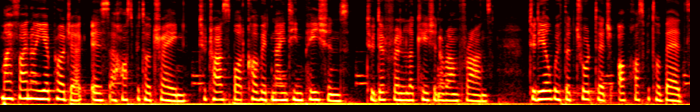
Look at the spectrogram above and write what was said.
My final year project is a hospital train to transport COVID 19 patients to different locations around France to deal with the shortage of hospital beds.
